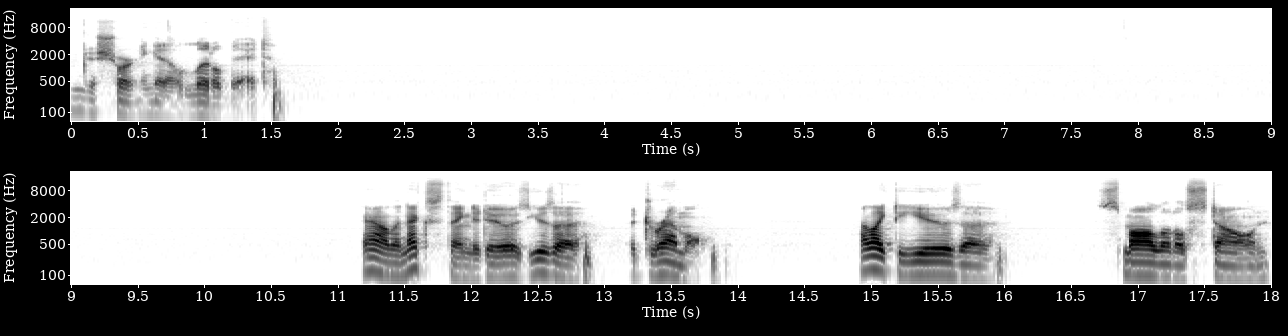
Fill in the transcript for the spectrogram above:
I'm just shortening it a little bit. Now the next thing to do is use a, a Dremel. I like to use a small little stone.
